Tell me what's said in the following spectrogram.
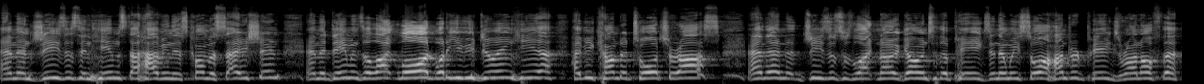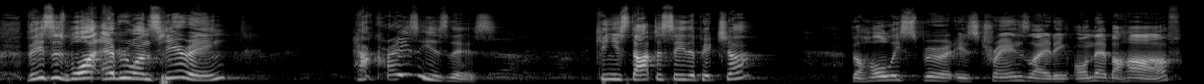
And then Jesus and him start having this conversation, and the demons are like, Lord, what are you doing here? Have you come to torture us? And then Jesus was like, No, go into the pigs. And then we saw a hundred pigs run off the. This is what everyone's hearing. How crazy is this? Can you start to see the picture? The Holy Spirit is translating on their behalf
